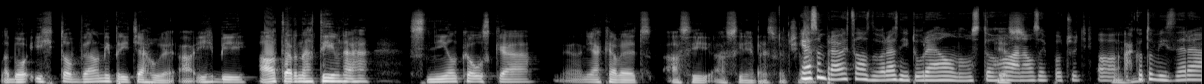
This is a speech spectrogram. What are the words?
lebo ich to veľmi priťahuje a ich by alternatívna snílkovská nejaká vec asi, asi nepresvedčila. Ja som práve chcela zdôrazniť tú reálnosť toho yes. a naozaj počuť, uh, mm-hmm. ako to vyzerá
